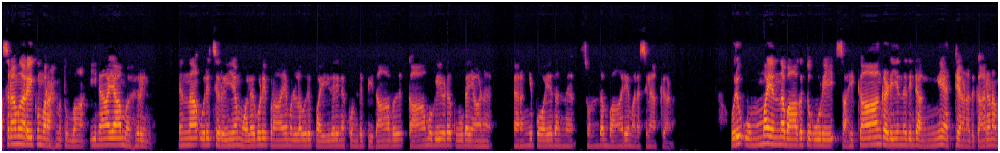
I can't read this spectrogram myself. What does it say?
അസ്സലാമു അലൈക്കും വറഹമത്തുള്ള ഇനായ മെഹ്റിൻ എന്ന ഒരു ചെറിയ മുലകുടി പ്രായമുള്ള ഒരു പൈതലിനെ കൊണ്ട് പിതാവ് കാമുകിയുടെ കൂടെയാണ് ഇറങ്ങിപ്പോയതെന്ന് സ്വന്തം ഭാര്യ മനസ്സിലാക്കുകയാണ്. ഒരു ഉമ്മ എന്ന ഭാഗത്തു കൂടി സഹിക്കാൻ കഴിയുന്നതിന്റെ അങ്ങേയറ്റാണത് കാരണം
